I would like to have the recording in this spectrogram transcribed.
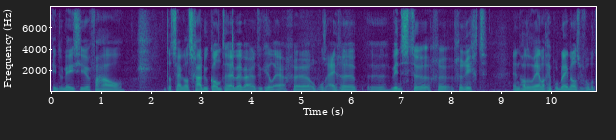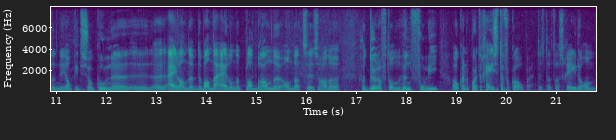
Indonesië-verhaal. Dat zijn wel schaduwkanten. Hè. Wij waren natuurlijk heel erg eh, op onze eigen eh, winst ge- gericht. En hadden er helemaal geen probleem mee als bijvoorbeeld een Jan Pieterszoon Koen eilanden, de Banda-eilanden platbranden. Omdat ze hadden gedurfd om hun foelie ook aan de Portugezen te verkopen. Dus dat was reden om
